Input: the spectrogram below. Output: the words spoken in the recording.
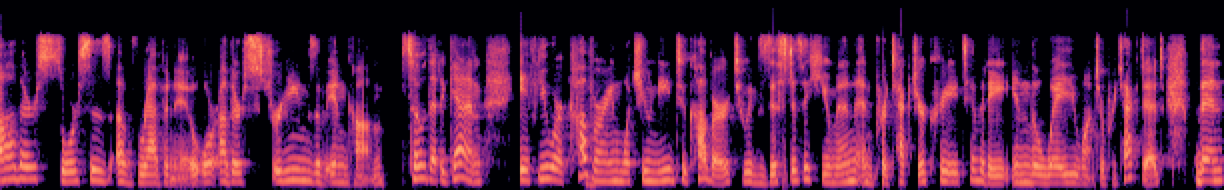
other sources of revenue or other streams of income so that again, if you are covering what you need to cover to exist as a human and protect your creativity in the way you want to protect it, then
